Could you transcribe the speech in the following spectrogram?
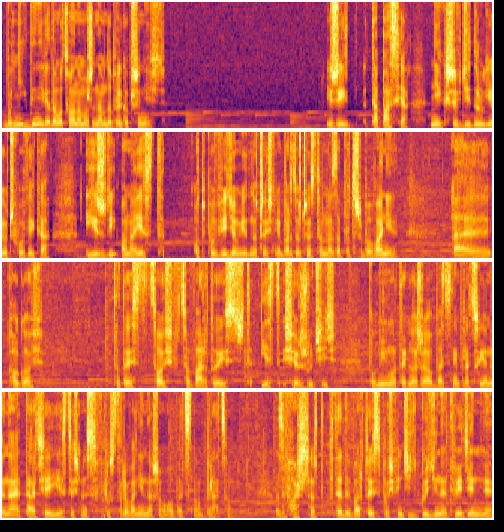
Bo nigdy nie wiadomo, co ona może nam dobrego przynieść. Jeżeli ta pasja nie krzywdzi drugiego człowieka i jeżeli ona jest odpowiedzią jednocześnie bardzo często na zapotrzebowanie e, kogoś, to to jest coś, w co warto jest, jest się rzucić, pomimo tego, że obecnie pracujemy na etacie i jesteśmy sfrustrowani naszą obecną pracą. Zwłaszcza wtedy warto jest poświęcić godzinę, dwie dziennie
